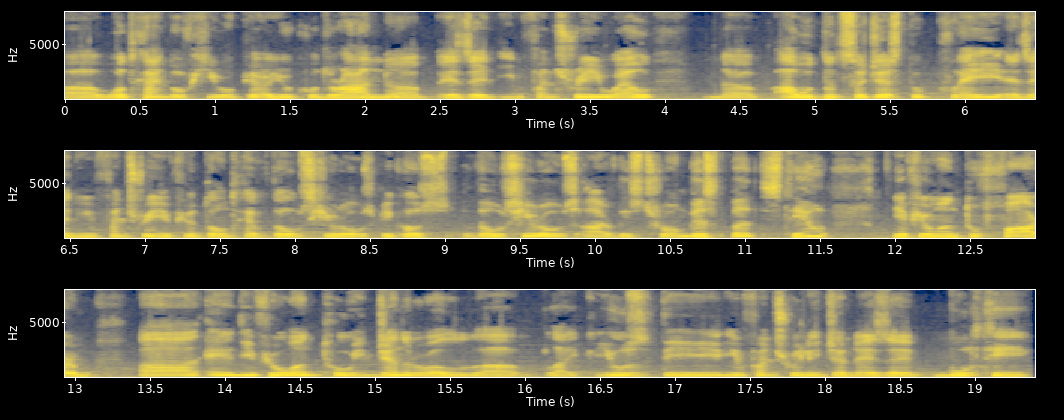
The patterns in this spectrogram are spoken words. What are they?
uh, what kind of hero pair you could run uh, as an infantry? Well, uh, I would not suggest to play as an infantry if you don't have those heroes because those heroes are the strongest. But still, if you want to farm uh, and if you want to, in general, uh, like use the infantry legion as a multi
